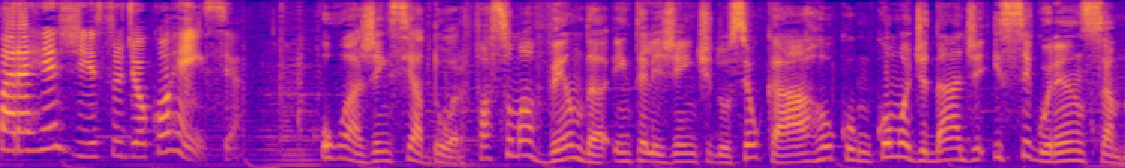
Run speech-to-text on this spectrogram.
para registro de ocorrência. O agenciador faça uma venda inteligente do seu carro com comodidade e segurança.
